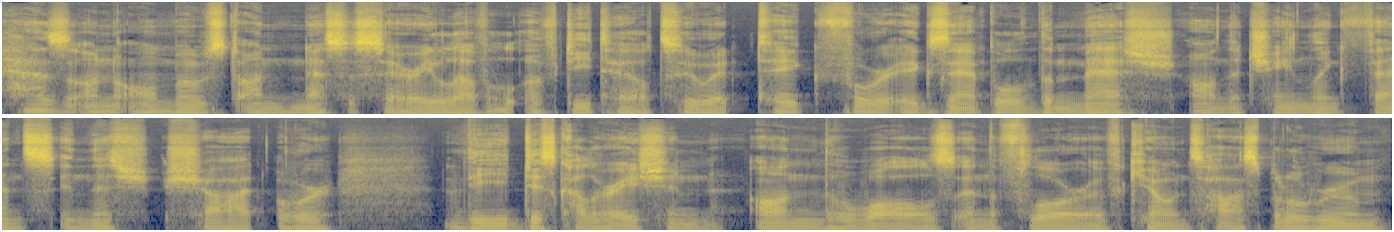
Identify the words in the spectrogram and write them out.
has an almost unnecessary level of detail to it. Take, for example, the mesh on the chain link fence in this shot, or the discoloration on the walls and the floor of Kyon's hospital room.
